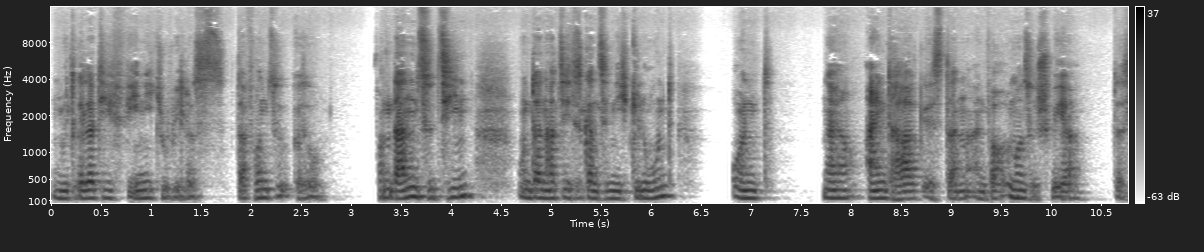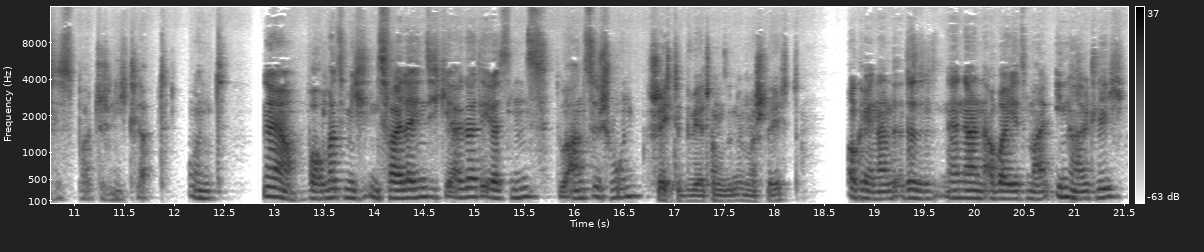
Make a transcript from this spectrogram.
mit relativ wenig Juwelos davon zu, also von dann zu ziehen. Und dann hat sich das Ganze nicht gelohnt. Und naja, ein Tag ist dann einfach immer so schwer, dass es praktisch nicht klappt. Und naja, warum hat es mich in zweierlei Hinsicht geärgert? Erstens, du ahnst es schon. Schlechte Bewertungen sind immer schlecht. Okay, nein, das nein, nein, aber jetzt mal inhaltlich.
